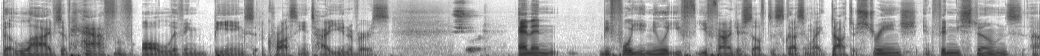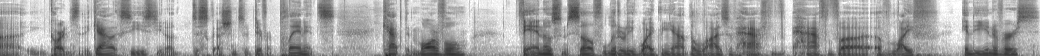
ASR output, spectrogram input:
the lives of half of all living beings across the entire universe. Sure. And then before you knew it, you you found yourself discussing like Doctor Strange, Infinity Stones, uh, Guardians of the Galaxies, you know, discussions of different planets, Captain Marvel, Thanos himself, literally wiping out the lives of half of, half of uh, of life in the universe.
